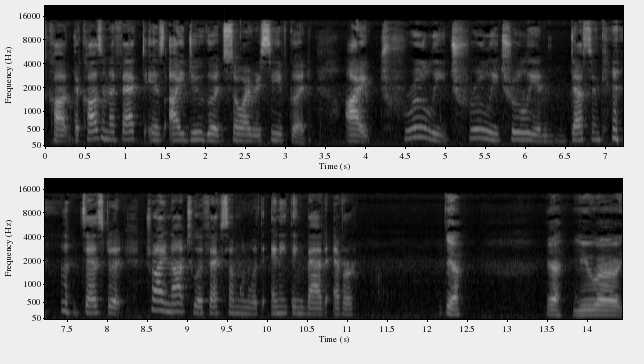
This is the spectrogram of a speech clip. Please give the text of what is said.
called the cause and effect is I do good, so I receive good. I truly, truly, truly, and Dustin can attest to it. Try not to affect someone with anything bad ever. yeah, yeah. You uh,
